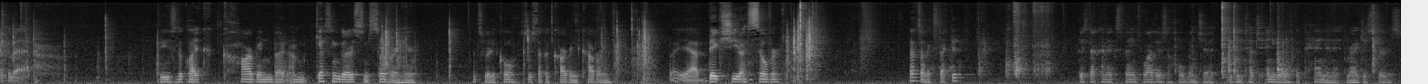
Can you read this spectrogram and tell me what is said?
Look at that. These look like carbon, but I'm guessing there's some silver in here. That's really cool. It's just like a carbon covering. But yeah, big sheet of silver. That's unexpected. Guess that kind of explains why there's a whole bunch of you can touch anywhere with a pen and it registers.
